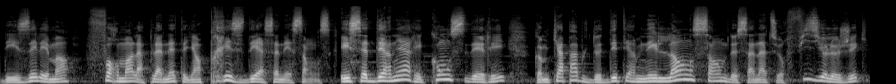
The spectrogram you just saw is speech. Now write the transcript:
des éléments formant la planète ayant présidé à sa naissance. Et cette dernière est considérée comme capable de déterminer l'ensemble de sa nature physiologique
